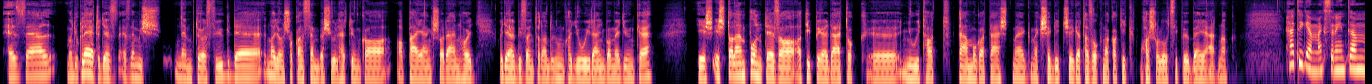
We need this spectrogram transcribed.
ezzel, mondjuk lehet, hogy ez, ez nem is nemtől függ, de nagyon sokan szembesülhetünk a, a pályánk során, hogy, hogy elbizonytalanodunk, hogy jó irányba megyünk-e, és, és talán pont ez a, a ti példátok ö, nyújthat támogatást, meg, meg segítséget azoknak, akik hasonló cipőben járnak. Hát igen, meg szerintem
